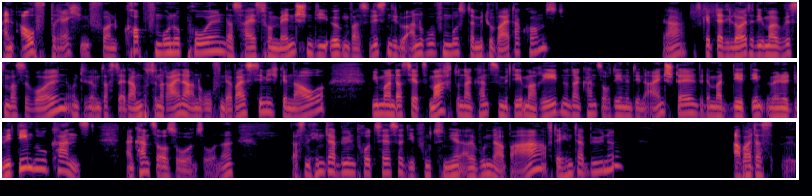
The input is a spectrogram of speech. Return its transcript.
ein Aufbrechen von Kopfmonopolen, das heißt von Menschen, die irgendwas wissen, die du anrufen musst, damit du weiterkommst. Ja, es gibt ja die Leute, die immer wissen, was sie wollen und dann sagst du, ey, da musst du einen Rainer anrufen, der weiß ziemlich genau, wie man das jetzt macht und dann kannst du mit dem mal reden und dann kannst du auch den und den einstellen, wenn du, mal dem, wenn du mit dem du kannst, dann kannst du auch so und so, ne? Das sind Hinterbühnenprozesse, die funktionieren alle wunderbar auf der Hinterbühne, aber das äh,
